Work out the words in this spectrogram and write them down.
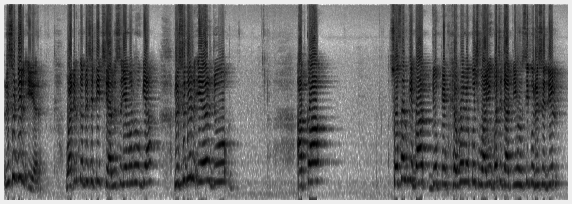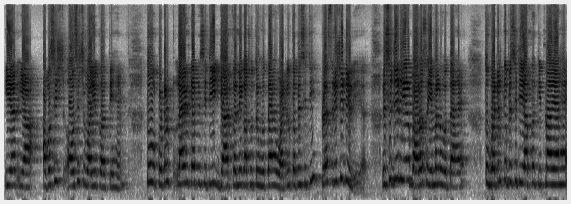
residual air water capacity छियालीस एम हो गया। रिसिडियल ईयर जो आपका शोषण के बाद जो फेफड़ों में कुछ वायु बच जाती है, उसी को रिसिडियल ईयर या अवशिष्ट अवशिष्ट वायु कहते हैं। तो टोटल लाइन कैपेसिटी ज्ञात करने का सूत्र होता है water capacity plus residual air residual air बारह सौ एम होता है। तो वाटर कैपेसिटी आपका कितना आया है?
